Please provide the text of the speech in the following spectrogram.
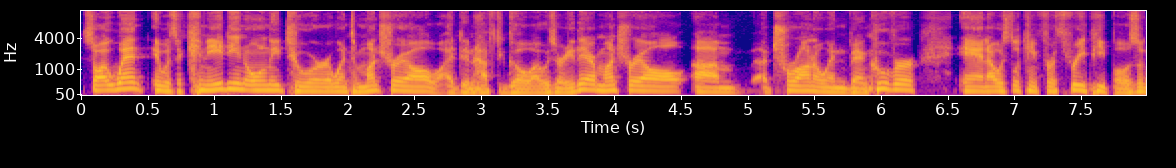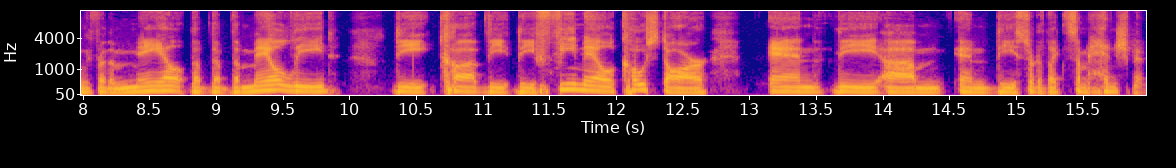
So i went it was a canadian only tour. I went to montreal. I didn't have to go. I was already there montreal um, uh, toronto and vancouver. And i was looking for three people. I was looking for the male the, the, the male lead the uh, the the female co-star and the um and the sort of like some henchman.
